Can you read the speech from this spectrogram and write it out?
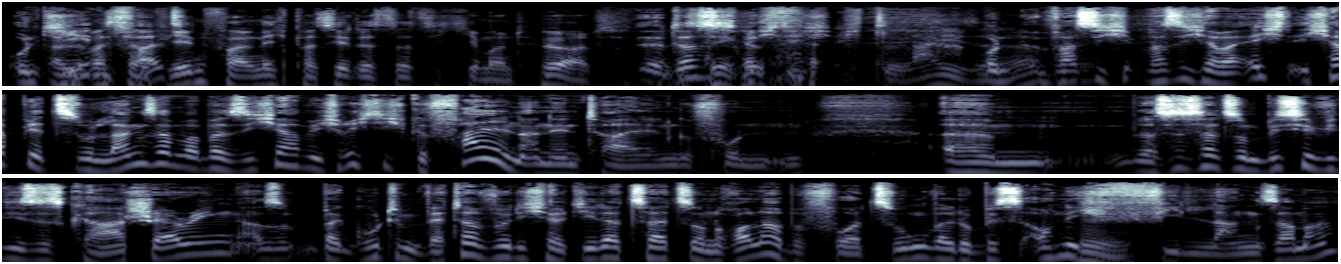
Und also was auf jeden Fall nicht passiert ist, dass sich jemand hört. äh, Das ist Deswegen richtig. echt leise. Und ne? was ich, was ich aber echt, ich habe jetzt so langsam aber sicher, habe ich richtig Gefallen an den Teilen gefunden. Ähm, das ist halt so ein bisschen wie dieses Carsharing. Also bei gutem Wetter würde ich halt jederzeit so einen Roller bevorzugen, weil du bist auch nicht viel langsamer.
